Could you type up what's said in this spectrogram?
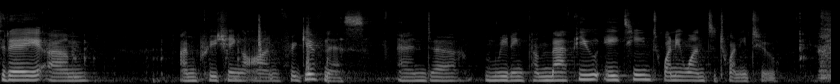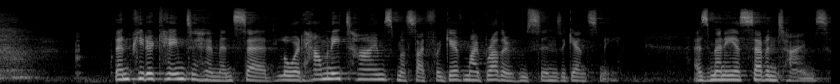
Today, um, I'm preaching on forgiveness, and uh, I'm reading from Matthew 18 21 to 22. Then Peter came to him and said, Lord, how many times must I forgive my brother who sins against me? As many as seven times.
